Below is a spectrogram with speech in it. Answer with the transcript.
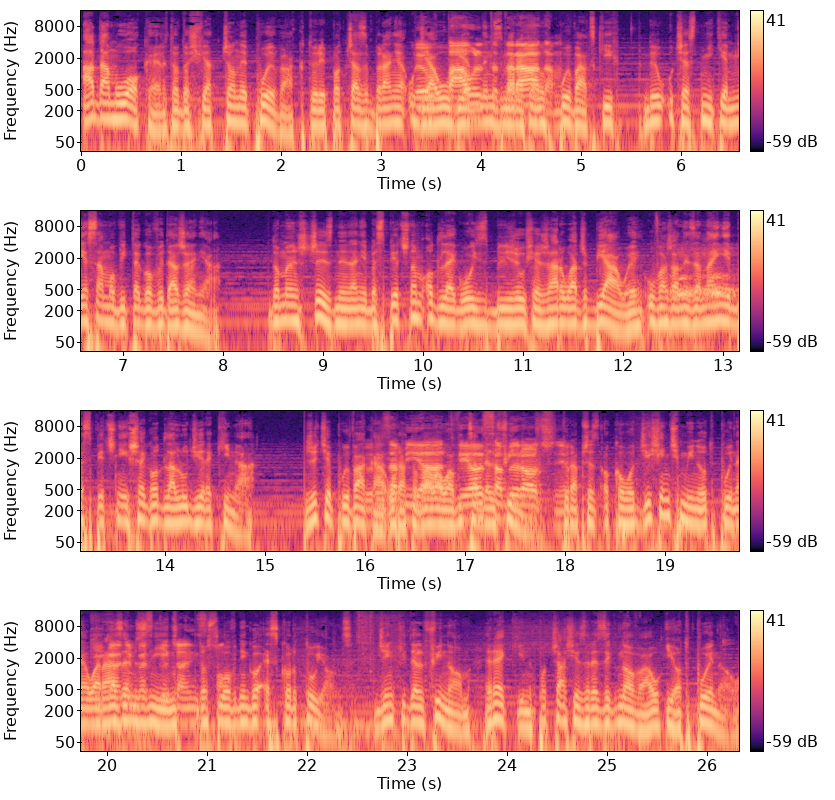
Adam Walker to doświadczony pływak, który podczas brania udziału w Paul, jednym to z to maratonów Adam. pływackich był uczestnikiem niesamowitego wydarzenia. Do mężczyzny na niebezpieczną odległość zbliżył się żarłacz biały, uważany za najniebezpieczniejszego dla ludzi rekina. Życie pływaka uratowała ławica delfinów, która przez około 10 minut płynęła Giga razem z nim, dosłownie go eskortując. Dzięki delfinom rekin po czasie zrezygnował i odpłynął.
